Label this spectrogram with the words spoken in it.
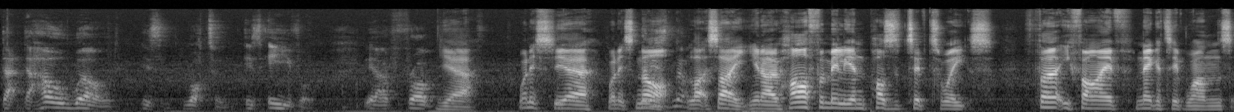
that the whole world is rotten, is evil. You know, from yeah when it's yeah, when it's not, not. like I say, you know, half a million positive tweets, thirty-five negative ones,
